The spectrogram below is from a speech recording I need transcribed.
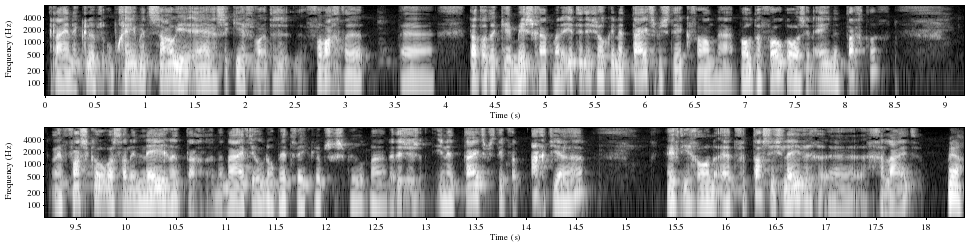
kleine clubs. Op een gegeven moment zou je ergens een keer verwachten, verwachten uh, dat dat een keer misgaat. Maar het is ook in het tijdsbestek van, nou, Botafogo was in 81. En Vasco was dan in 89. En daarna heeft hij ook nog bij twee clubs gespeeld. Maar dat is dus in een tijdsbestek van acht jaar heeft hij gewoon het fantastisch leven uh, geleid. Ja.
